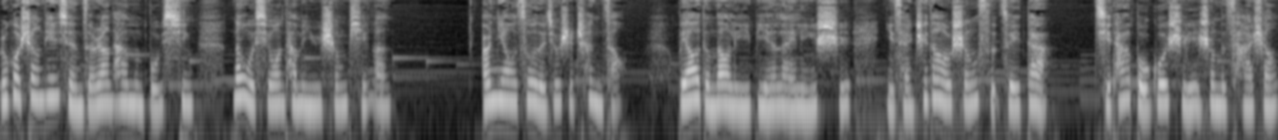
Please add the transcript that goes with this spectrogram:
如果上天选择让他们不幸，那我希望他们余生平安。而你要做的就是趁早，不要等到离别来临时，你才知道生死最大，其他不过是人生的擦伤。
